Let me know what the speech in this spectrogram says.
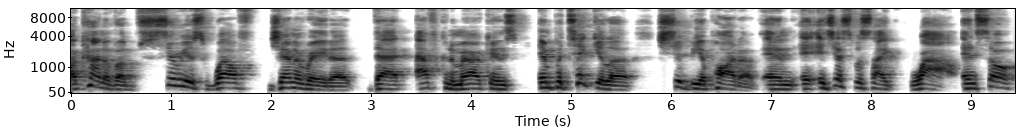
a kind of a serious wealth generator that African Americans in particular should be a part of. And it, it, just was like, wow. And so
